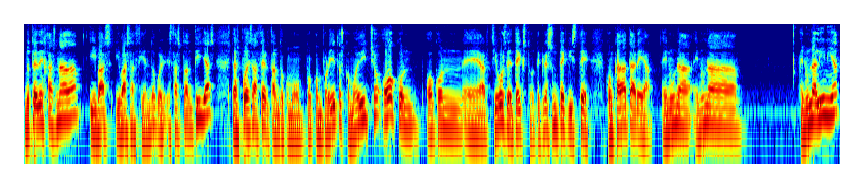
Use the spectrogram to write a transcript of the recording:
no te dejas nada y vas y vas haciendo. Pues estas plantillas las puedes hacer tanto como con proyectos, como he dicho, o con, o con eh, archivos de texto. Te creas un TXT con cada tarea en una, en una en una línea,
